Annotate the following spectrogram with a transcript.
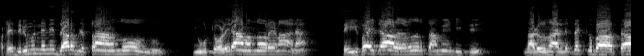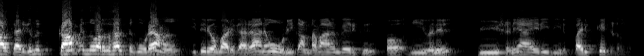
പക്ഷേ ഇതിനു മുന്നേ ഇതറിഞ്ഞിട്ടാണെന്ന് തോന്നുന്നു. യൂട്ടോളി പറയണ ആന സേഫായിട്ട് ആളുകൾ നിർത്താൻ വേണ്ടിയിട്ട് നടുവുനാലിന്റെ തെക്ക് ഭാഗത്തെ ആൾക്കാർക്ക് നിൽക്കാം എന്ന് പറഞ്ഞ സ്ഥലത്ത് കൂടെയാണ് ഈ തിരുവമ്പാടിക്കാരെ ആന ഓടി കണ്ടമാനം പേർക്ക് ഇപ്പോൾ ജീവന് ഭീഷണിയായ രീതിയിൽ പരിക്കേറ്റിട്ടുള്ളത്.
